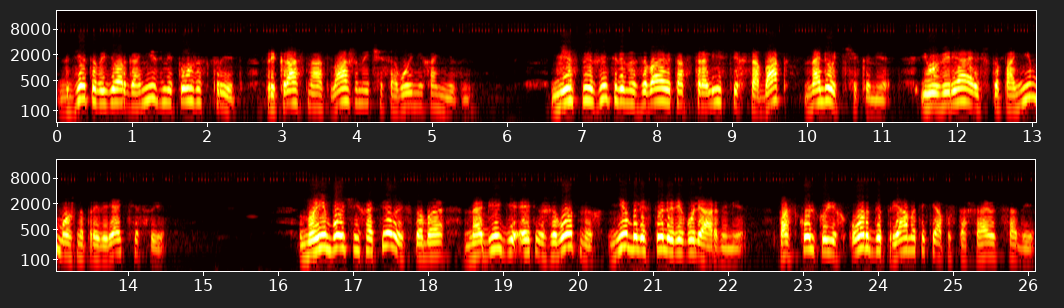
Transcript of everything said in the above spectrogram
Где-то в ее организме тоже скрыт прекрасно отлаженный часовой механизм. Местные жители называют австралийских собак налетчиками и уверяют, что по ним можно проверять часы. Но им бы очень хотелось, чтобы набеги этих животных не были столь регулярными, поскольку их орды прямо-таки опустошают сады.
